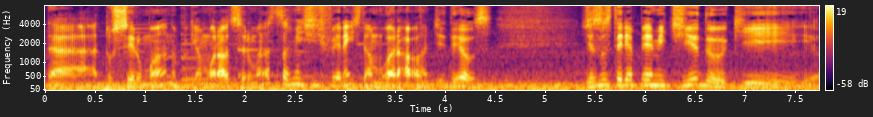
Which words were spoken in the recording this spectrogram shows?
da, do ser humano, porque a moral do ser humano é totalmente diferente da moral de Deus, Jesus teria permitido que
